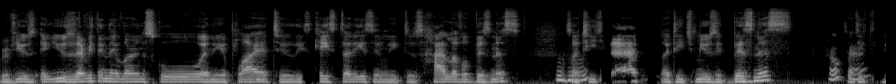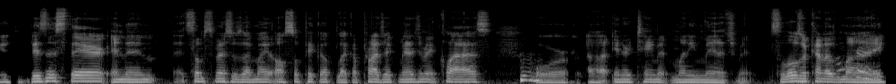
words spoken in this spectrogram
reviews. It uses everything they learn in school and you apply it to these case studies, and we just high level business. So I Mm-hmm. teach that. I teach music business. So I teach business there, and then at some semesters I might also pick up like a project management class Mhm. or uh, entertainment money management. So those are kind of Okay. my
